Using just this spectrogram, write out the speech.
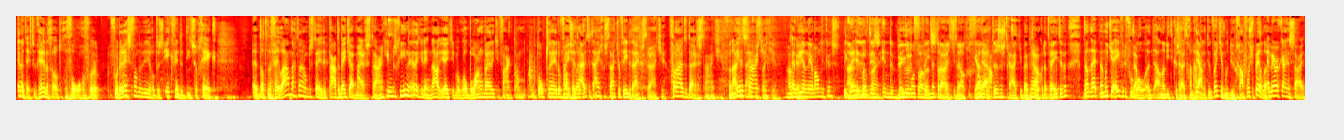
En dat heeft natuurlijk hele grote gevolgen voor, voor de rest van de wereld. Dus ik vind het niet zo gek dat we veel aandacht aan besteden. Ik praat een beetje uit mijn eigen staartje misschien. Hè, dat je denkt, nou jeetje, je hebt ook wel belang bij dat je vaak dan moet optreden. Maar is het uit het eigen straatje of in het eigen straatje? Vanuit het eigen staartje. Vanuit In het eigen straatje. Oké. Hebben we een Neerlandicus? Ik Nou, weet het het wel. is maar in de buurt van het straatje geval. Ja, Ja. er is een straatje bij betrokken, Ja. dat weten we. Dan, eh, dan moet je even de voetbalanalyticus uit gaan halen Ja. natuurlijk. Wat je moet nu gaan voorspellen. America Inside.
